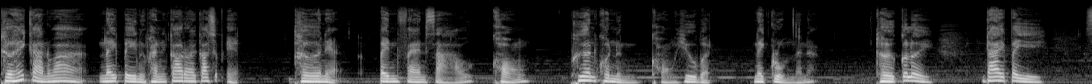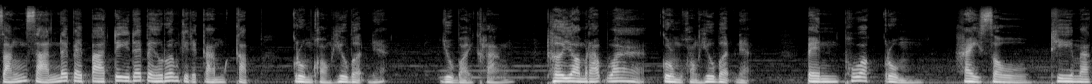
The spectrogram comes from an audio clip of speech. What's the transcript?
เธอให้การว่าในปี 1991 เธอเนี่ยเป็นแฟนสาวของ เพื่อนคนหนึ่งของฮิวเบิร์ตในกลุ่มนั้นนะเธอก็เลยได้ไปสังสรรค์ได้ไปปาร์ตี้ได้ไปร่วมกิจกรรมกับกลุ่มของฮิวเบิร์ตเนี่ยอยู่บ่อยครั้ง เธอยอมรับว่ากลุ่มของฮิวเบิร์ตเนี่ยเป็นพวกกลุ่มไฮโซที่มัก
